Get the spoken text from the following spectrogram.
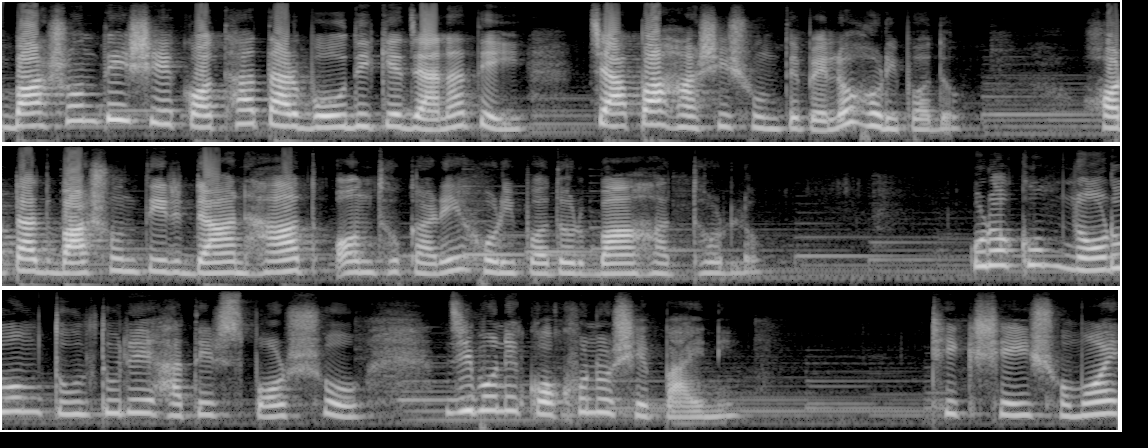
বাসন্তী সে কথা তার বৌদিকে জানাতেই চাপা হাসি শুনতে পেল হরিপদ। হঠাৎ বাসন্তীর ডান হাত অন্ধকারে হরিপদর বাঁ হাত ধরল। ওরকম নরম তুলতুলে হাতের স্পর্শ জীবনে কখনো সে পায়নি। ঠিক সেই সময়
